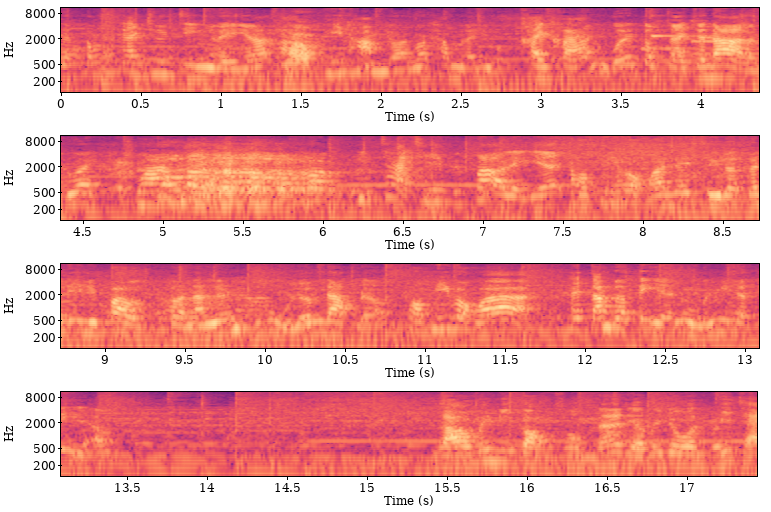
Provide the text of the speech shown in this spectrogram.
จะต้องแจ้งชื่อจริงอะไรเงี้ยค่ะ ครับ พี่ถามย้อนว่าทำอะไรอยู่ ใครคะหนูก็เลยตกใจจะด่าแล้วด้วย ว่าว่ามิจฉาชีพหรือเปล่าอะไรเงี้ยพอพี่บอกว่าได้ซื้อลอตเตอรี่หรือเปล่าตอนนั้นเริ่มหูเริ่มดับแล้ว พอพี่บอกว่าให้ตั้งสติอะหนูไม่มีสติแล้ว เราไม่มีกล่องสุ่มนะ เดี๋ยวไปโดนมิจฉา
